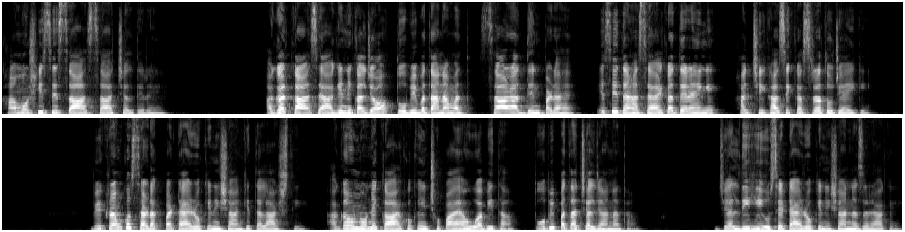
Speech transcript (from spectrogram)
खामोशी से साथ साथ चलते रहे। अगर कार से आगे निकल जाओ तो भी बताना मत। सारा दिन पड़ा है। इसी तरह सैर करते रहेंगे। अच्छी खासी कसरत हो जाएगी। विक्रम को सड़क पर टायरों के निशान की तलाश थी। अगर उन्होंने कार को कहीं छुपाया हुआ भी था तो भी पता चल जाना था। जल्दी ही उसे टायरों के निशान नज़र आ गए।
